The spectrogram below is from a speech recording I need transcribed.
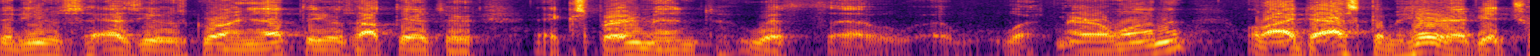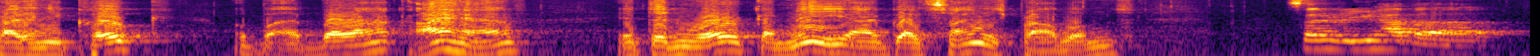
that he was, as he was growing up, that he was out there to experiment with, uh, with marijuana. Well, I'd ask him, here, have you tried any coke, Barack? I have. It didn't work on me. I've got sinus problems. Senator, you have a,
